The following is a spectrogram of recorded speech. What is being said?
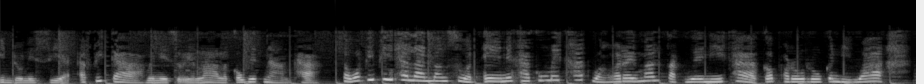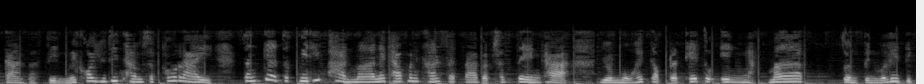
อินโดนีเซีย แอฟริกา เวเนซุเอลา แล้วก็เวียดนามค่ะแต่ว่าพี่ๆไทยแลนด์บางส่วนเองนะคะ ก็ไม่คาดหวังอะไรมากจากเวนี้ค่ะ ก็เพราะเรารู้กันดีว่าการตัดสินไม่ค่อยยุติธรรมสักเท่าไหร่ สังเกตจากปีที่ผ่านมานะคะมันค้านสายตาแบบชัดเจนค่ะ โยนมงให้กับประเทศตัวเองหนักมาก จนเป็นวลีติด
